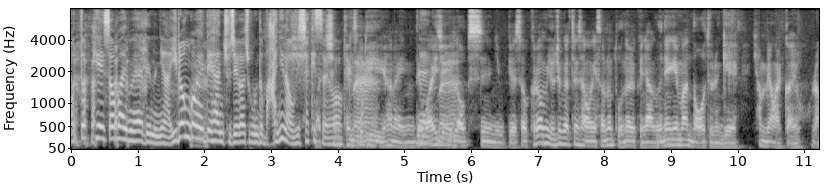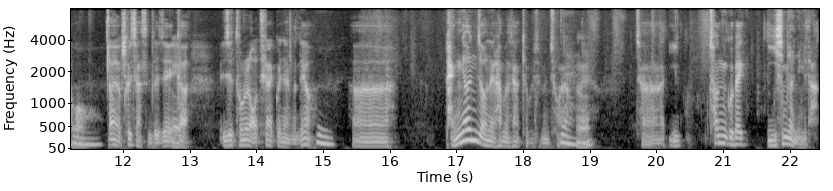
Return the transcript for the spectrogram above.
어떻게 서바이브 해야 되느냐 이런 거에 대한 주제가 조금 더 많이 나오기 시작했어요. 마침 댓글이 네. 하나 있는데 네. YJ 네. 럽스님께서 그럼 요즘 같은 상황에서는 돈을 그냥 은행에만 넣어두는 게 현명할까요?라고. 아, 그렇지 않습니다. 이제 그러니까 이제 돈을 어떻게 할 거냐는 건데요. 음. 아, 100년 전을 한번 생각해 보시면 좋아요. 네. 네. 자, 이 1920년입니다.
